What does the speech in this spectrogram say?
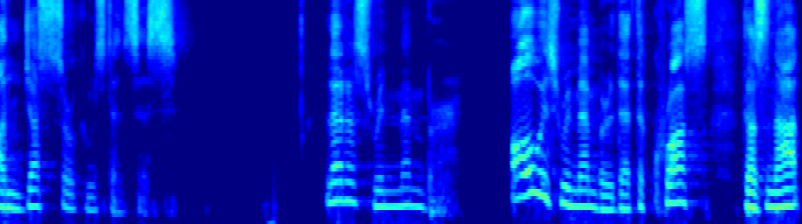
unjust circumstances. Let us remember, always remember that the cross does not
